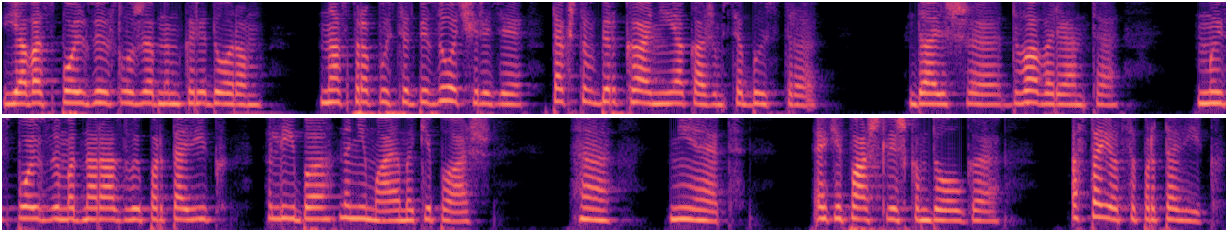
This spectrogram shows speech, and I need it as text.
«Я воспользуюсь служебным коридором», — нас пропустят без очереди, так что в Беркане окажемся быстро. Дальше два варианта. Мы используем одноразовый портовик, либо нанимаем экипаж. Ха, нет. Экипаж слишком долго. Остается портовик.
